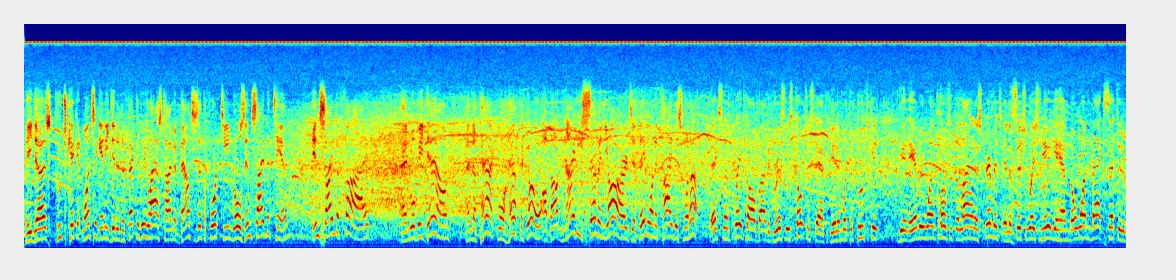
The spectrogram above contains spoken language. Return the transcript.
He does pooch kick it once again. He did it effectively last time. It bounces at the 14, rolls inside the 10, inside the 5, and will be down. And the pack will have to go about 97 yards if they want to tie this one up. Excellent play call by the Grizzlies coaching staff to get him with the pooch kick, get everyone close at the line of scrimmage. In the situation here, you have no one back set to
